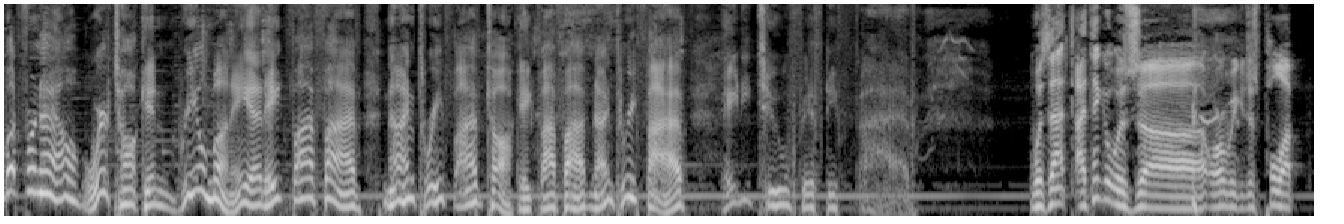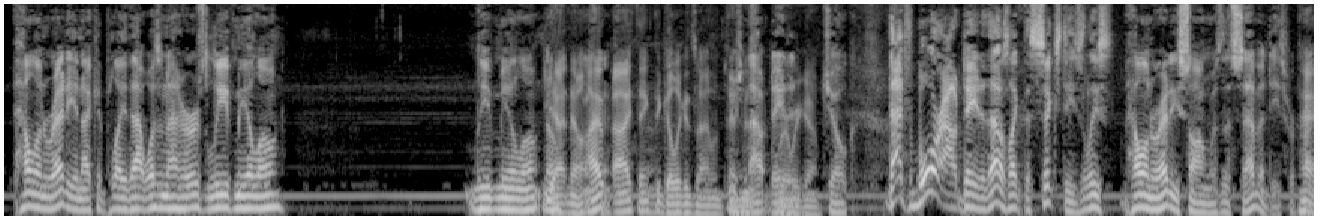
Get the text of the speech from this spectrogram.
But for now, we're talking real money at 855 935 Talk. 855 935 8255. Was that? I think it was, uh, or we could just pull up Helen Reddy and I could play that. Wasn't that hers? Leave me alone. Leave me alone. Yeah, no, Okay. I, I think the Gilligan's Island thing There's an outdated where we go. joke. That's more outdated. That was like the '60s. At least Helen Reddy's song was the '70s. For Hey.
